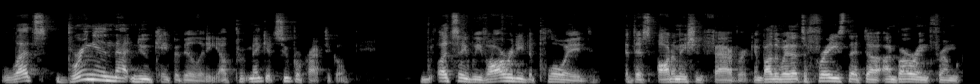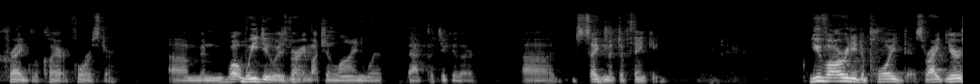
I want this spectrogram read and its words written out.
Let's bring in that new capability. I'll make it super practical. Let's say we've already deployed this automation fabric. And by the way, that's a phrase that uh, I'm borrowing from Craig Le Clair at Forrester. Um, and what we do is very much in line with that particular uh, segment of thinking. You've already deployed this, right? You're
